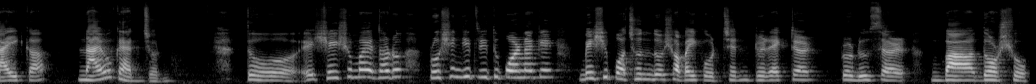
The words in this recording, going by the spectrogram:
নায়িকা, নায়ক একজন। তো সেই সময় ধরো প্রসেনজিৎ ঋতুপর্ণাকে বেশি পছন্দ সবাই করছেন ডিরেক্টর প্রডিউসার বা দর্শক।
